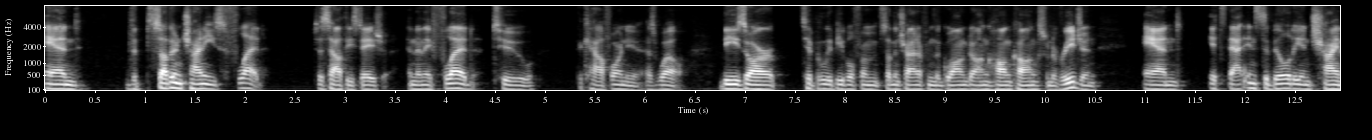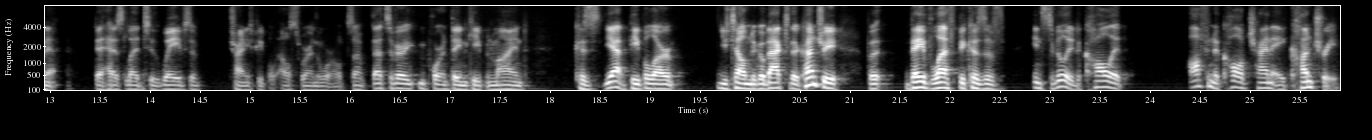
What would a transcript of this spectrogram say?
And the southern Chinese fled to Southeast Asia, and then they fled to the California as well. These are typically people from southern China, from the Guangdong, Hong Kong sort of region, and it's that instability in China that has led to waves of Chinese people elsewhere in the world. So that's a very important thing to keep in mind, because yeah, people are you tell them to go back to their country, but they've left because of instability. To call it often to call China a country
